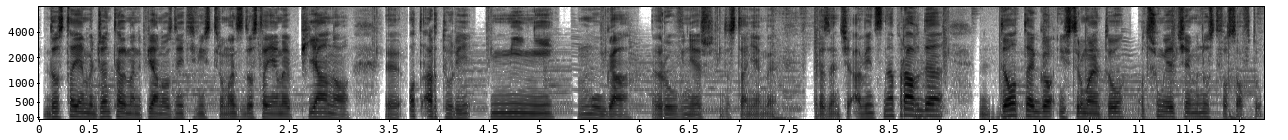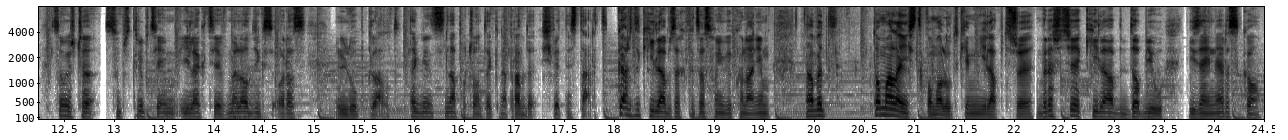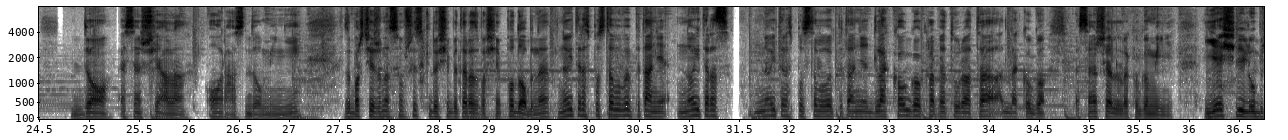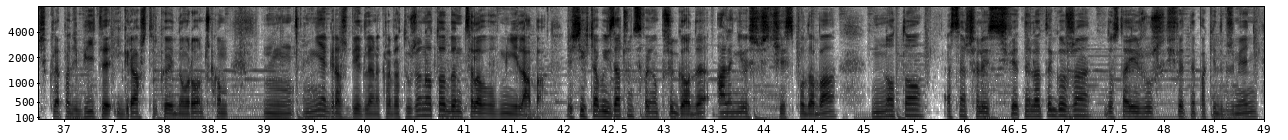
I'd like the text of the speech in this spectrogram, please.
Dostajemy Gentleman Piano z Native Instruments, dostajemy piano y, od Arturi, Mini, Muga również dostaniemy w prezencie. A więc naprawdę do tego instrumentu otrzymujecie mnóstwo softu. Są jeszcze subskrypcje i lekcje w Melodix oraz Loop Cloud. Tak więc na początek naprawdę świetny start. Każdy Keylab zachwyca swoim wykonaniem, nawet to maleństwo malutkie Minilab 3. Wreszcie Keylab dobił designersko do Essentiala oraz do Mini. Zobaczcie, że one są wszystkie do siebie teraz właśnie podobne. No i teraz podstawowe pytanie, no i teraz, no i teraz podstawowe pytanie, dla kogo klawiatura ta, a dla kogo Essential, dla kogo mini. Jeśli lubisz klepać bity i grasz tylko jedną rączką, mm, nie grasz biegle na klawiaturze, no to bym celował w mini laba. Jeśli chciałbyś zacząć swoją przygodę, ale nie wiesz, czy ci się spodoba, no to Essential jest świetny, dlatego że dostajesz już świetny pakiet brzmień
